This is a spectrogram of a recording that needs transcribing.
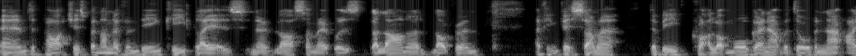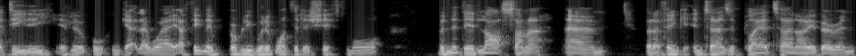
um, departures, but none of them being key players. You know, last summer it was Lallana, Lovren. I think this summer there'll be quite a lot more going out the door than that. Ideally, if Liverpool can get their way, I think they probably would have wanted to shift more than they did last summer. Um, but I think in terms of player turnover and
